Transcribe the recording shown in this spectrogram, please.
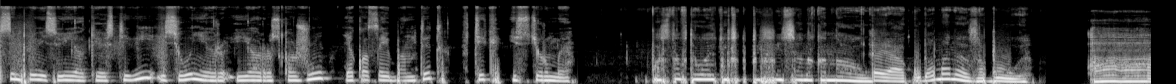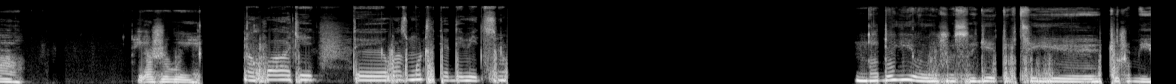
Всім привіт, сьогодні я Київс ТВ, і сьогодні я- я розкажу, як оцей бандит втік із тюрми. Поставте лайк і підпишіться на канал. Е, а куди мене забули? А, я живий. Ну, хватить вас мучити, дивіться. Надоїло вже сидіти в цій тюрмі.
